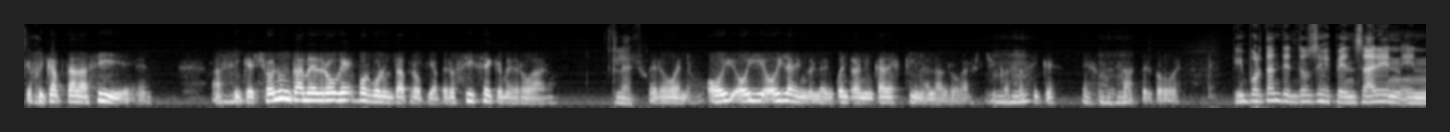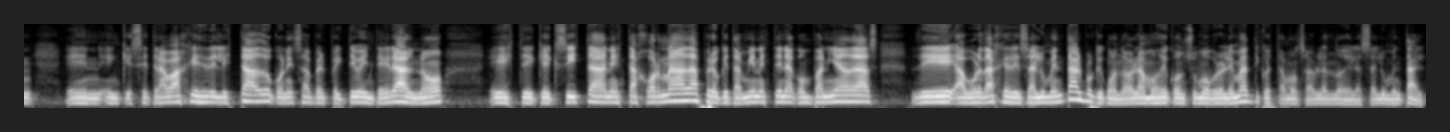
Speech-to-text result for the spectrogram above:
Que fui captada así. Eh. Así que yo nunca me drogué por voluntad propia, pero sí sé que me drogaron. Claro. Pero bueno, hoy hoy hoy la, encuentran en cada esquina la droga, chicas, así que es un desastre todo esto. Qué importante entonces pensar en, en, en, en, que se trabaje desde el Estado con esa perspectiva integral, ¿no? Este, que existan estas jornadas, pero que también estén acompañadas de abordajes de salud mental, porque cuando hablamos de consumo problemático estamos hablando de la salud mental,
